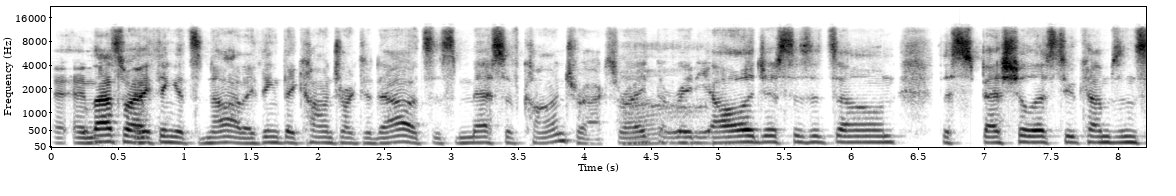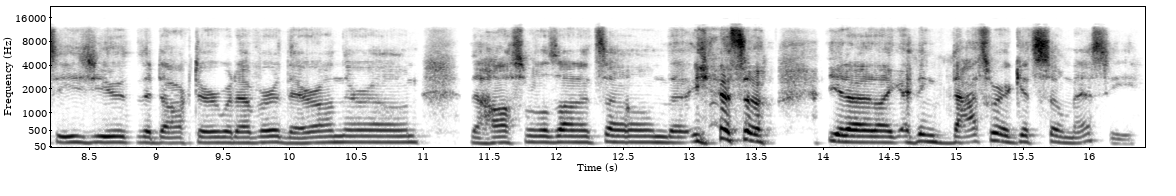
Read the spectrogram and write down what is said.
and well, that's why I think it's not. I think they contracted out. It's this mess of contracts, right? Oh. The radiologist is its own. The specialist who comes and sees you, the doctor, whatever, they're on their own. The hospital's on its own. The yeah, so you know, like I think that's where it gets so messy.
